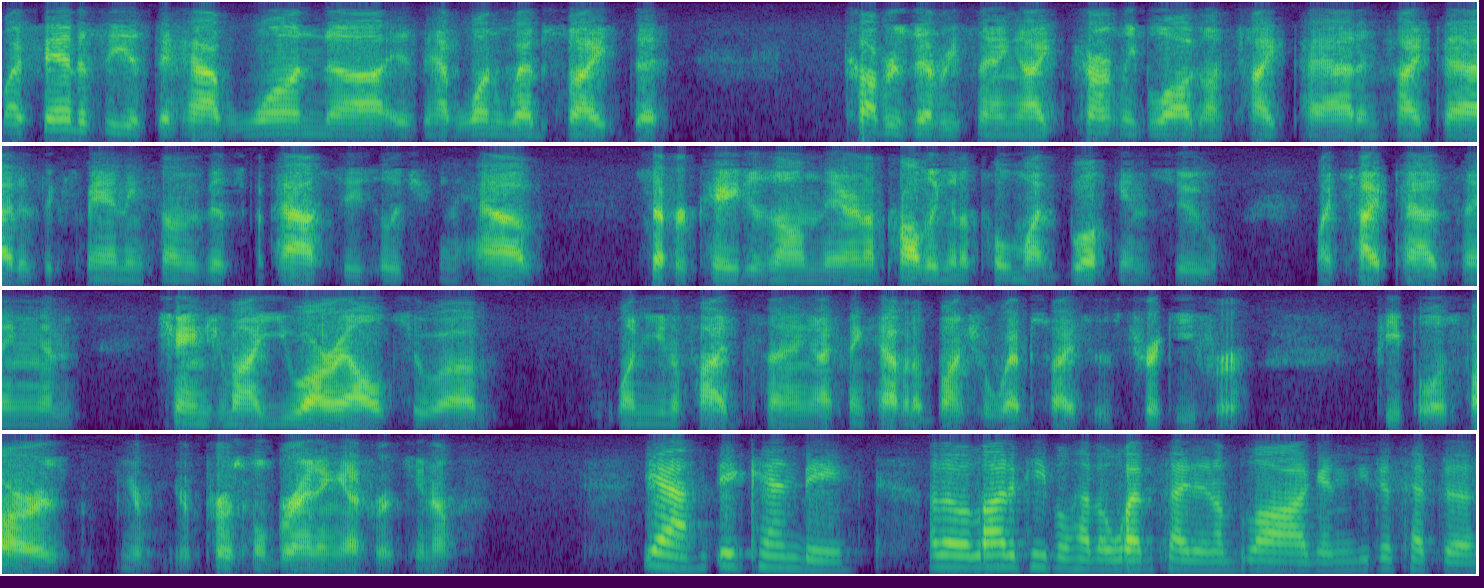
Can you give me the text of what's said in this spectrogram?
My fantasy is to have one uh, is to have one website that covers everything. I currently blog on TypePad, and TypePad is expanding some of its capacity so that you can have separate pages on there. And I'm probably going to pull my book into my TypePad thing and change my URL to a one unified thing. I think having a bunch of websites is tricky for people as far as your your personal branding efforts. You know. Yeah, it can be. Although a lot of people have a website and a blog, and you just have to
